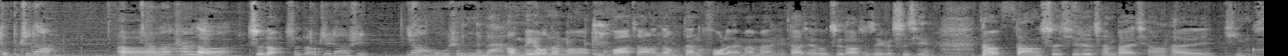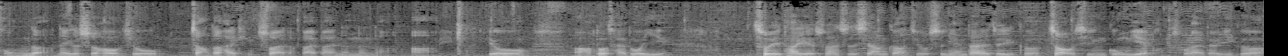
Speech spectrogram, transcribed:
都不知道，啊、咱们好像都知道知道知道不知道是药物什么的吧？啊，没有那么夸张了，但但后来慢慢也大家都知道是这个事情。那当时其实陈百强还挺红的，那个时候就长得还挺帅的，白白嫩嫩的啊，又啊多才多艺，所以他也算是香港九十年代这个兆星工业捧出来的一个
